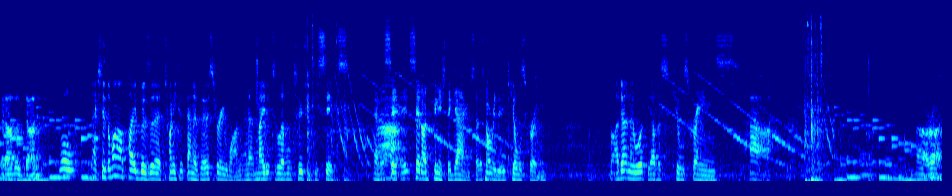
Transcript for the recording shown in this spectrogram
but others don't. Well, actually, the one I played was a 25th anniversary one, and it made it to level 256. And it said, it said I'd finished the game, so it's not really a kill screen. But I don't know what the other kill screens are. Oh, right.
